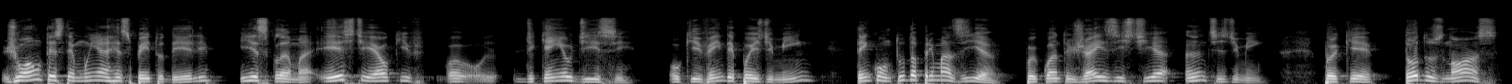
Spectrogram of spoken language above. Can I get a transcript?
João testemunha a respeito dele e exclama: Este é o que de quem eu disse: O que vem depois de mim tem contudo a primazia, porquanto já existia antes de mim. Porque todos nós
